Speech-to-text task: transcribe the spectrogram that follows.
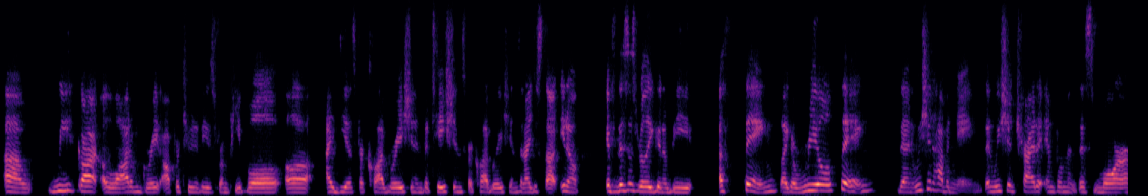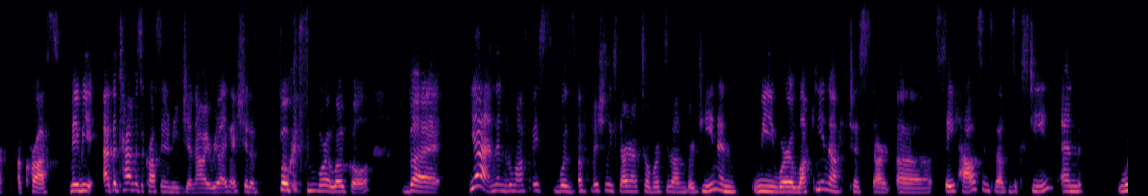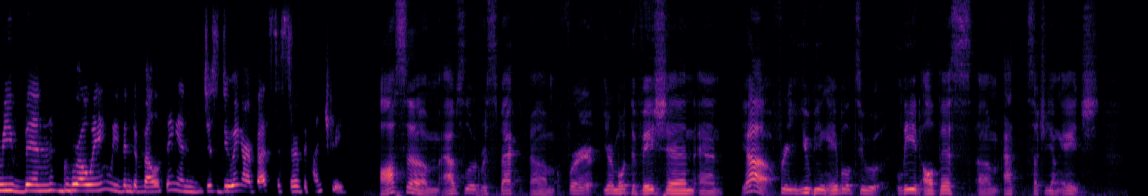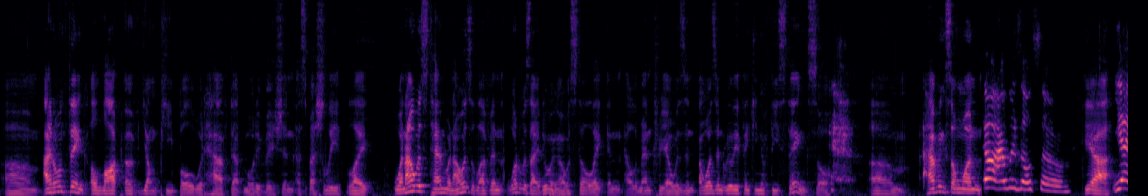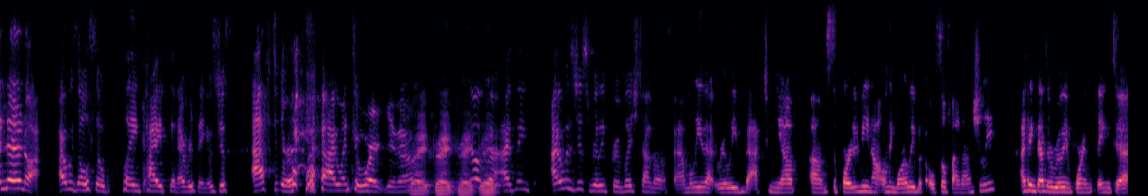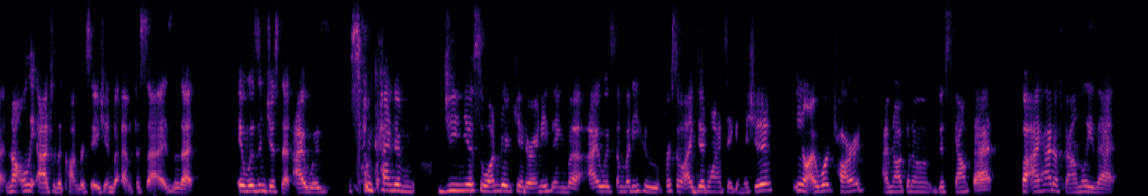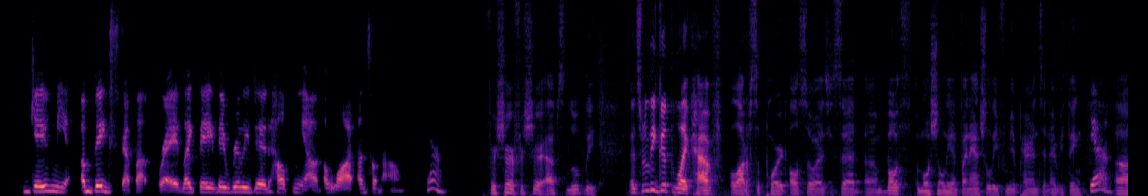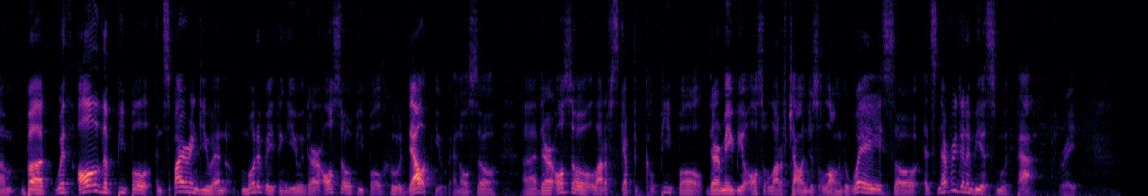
uh, we got a lot of great opportunities from people uh, ideas for collaboration invitations for collaborations and i just thought you know if this is really going to be a thing like a real thing then we should have a name. Then we should try to implement this more across, maybe at the time it was across Indonesia. Now I realize I should have focused more local. But yeah, and then Rumah Faye was officially started October of 2013. And we were lucky enough to start a safe house in 2016. And we've been growing, we've been developing, and just doing our best to serve the country. Awesome. Absolute respect um, for your motivation and yeah, for you being able to lead all this um, at such a young age. Um, I don't think a lot of young people would have that motivation, especially like when I was 10, when I was 11, what was I doing? I was still like in elementary. I wasn't I wasn't really thinking of these things. So, um, having someone No, I was also Yeah. Yeah, no, no, no. I was also playing kites and everything. It was just after I went to work, you know. Right, right, right, no, right. I think I was just really privileged to have a family that really backed me up, um, supported me not only morally but also financially. I think that's a really important thing to not only add to the conversation but emphasize that it wasn't just that I was some kind of genius wonder kid or anything, but I was somebody who, first of all, I did want to take initiative. You know, I worked hard. I'm not going to discount that, but I had a family that gave me a big step up, right? Like they they really did help me out a lot until now. Yeah. For sure, for sure, absolutely. It's really good to like have a lot of support also as you said um, both emotionally and financially from your parents and everything. Yeah. Um, but with all the people inspiring you and motivating you there are also people who doubt you and also uh, there are also a lot of skeptical people. There may be also a lot of challenges along the way so it's never going to be a smooth path right?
